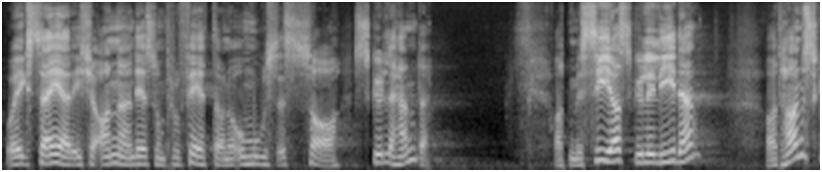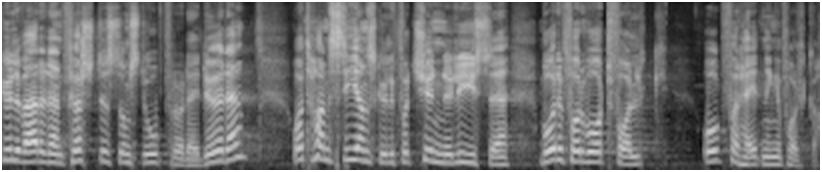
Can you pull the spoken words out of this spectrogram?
og jeg sier ikke annet enn det som profetene og Moses sa skulle hende. At Messias skulle lide, at han skulle være den første som sto opp fra de døde, og at han siden skulle forkynne lyset både for vårt folk og for heidningefolka.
